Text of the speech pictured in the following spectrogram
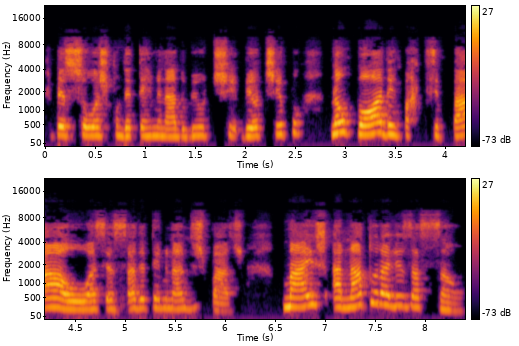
que pessoas com determinado biotipo não podem participar ou acessar determinados espaços. Mas a naturalização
